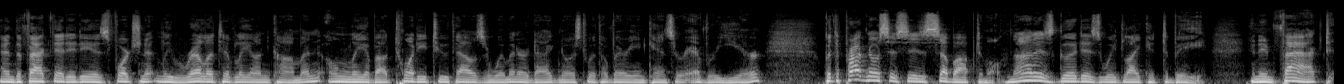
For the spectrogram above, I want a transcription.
and the fact that it is fortunately relatively uncommon. Only about 22,000 women are diagnosed with ovarian cancer every year. But the prognosis is suboptimal, not as good as we'd like it to be. And in fact,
